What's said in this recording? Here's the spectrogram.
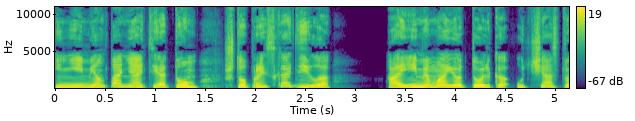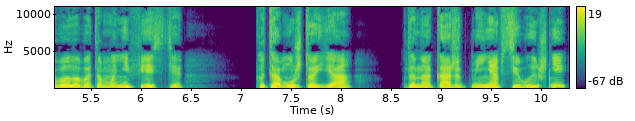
и не имел понятия о том, что происходило, а имя мое только участвовало в этом манифесте, потому что я, да накажет меня Всевышний,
